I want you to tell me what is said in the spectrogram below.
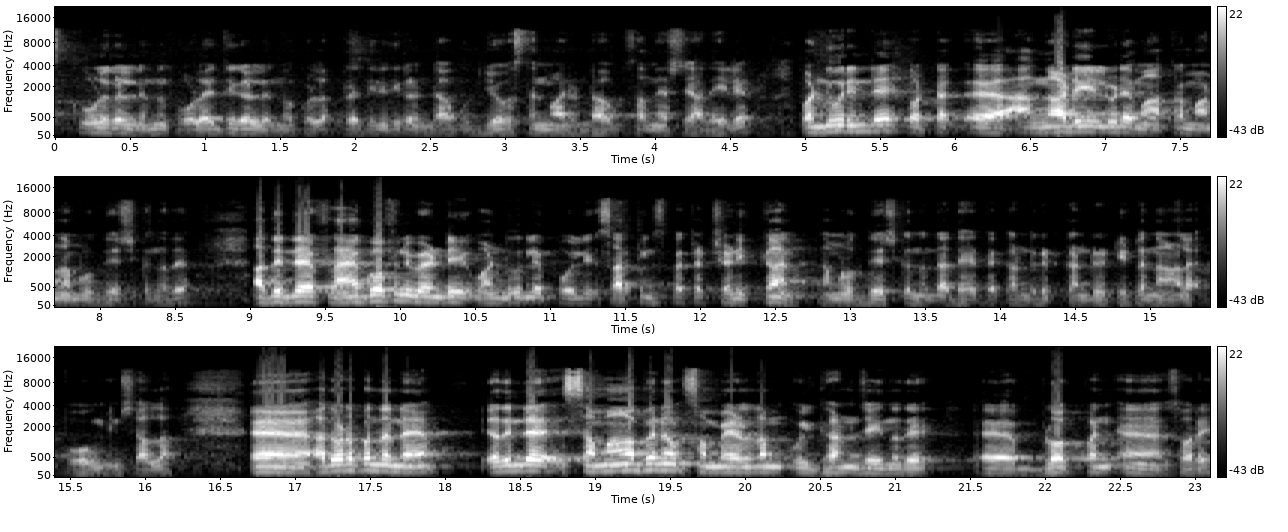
സ്കൂളുകളിൽ നിന്നും കോളേജുകളിൽ നിന്നൊക്കെയുള്ള പ്രതിനിധികൾ ഉണ്ടാവും ഉദ്യോഗസ്ഥന്മാരുണ്ടാവും സന്ദേശ ജാഥയിൽ വണ്ടൂരിന്റെ തൊട്ട അങ്ങാടിയിലൂടെ മാത്രമാണ് നമ്മൾ ഉദ്ദേശിക്കുന്നത്. അതിന്റെ ഫ്ലാഗ് ഓഫിന് വേണ്ടി വണ്ടൂരിലെ പോലീസ് സർക്കിൾ ഇൻസ്പെക്ടർ ക്ഷണിക്കാൻ നമ്മൾ ഉദ്ദേശിക്കുന്നുണ്ട്. അദ്ദേഹത്തെ കണ്ടു കണ്ടുകിട്ടിയിട്ടില്ല നാളെ പോകും ഇൻഷാല്ല അതോടൊപ്പം തന്നെ അതിന്റെ സമാപന സമ്മേളനം ഉദ്ഘാടനം ചെയ്യുന്നത് ബ്ലോക്ക് പഞ്ച സോറി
